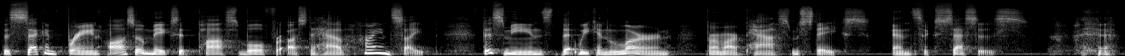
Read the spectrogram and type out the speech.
The second brain also makes it possible for us to have hindsight. This means that we can learn from our past mistakes and successes.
